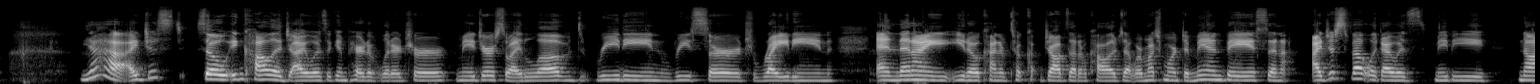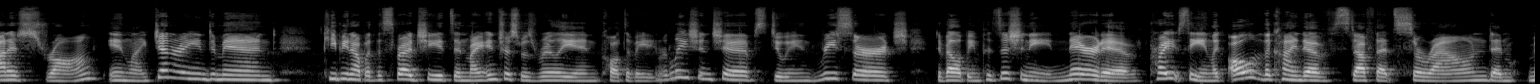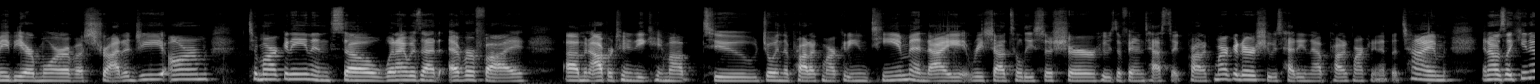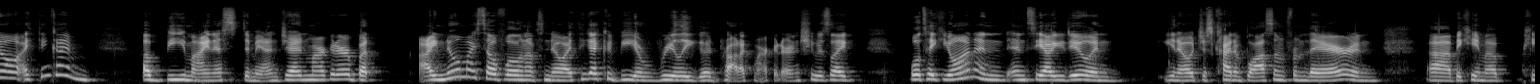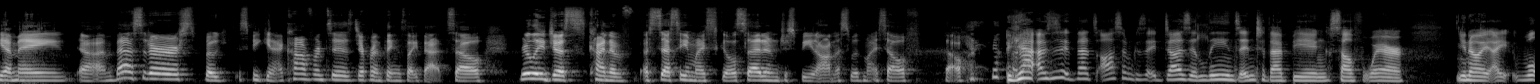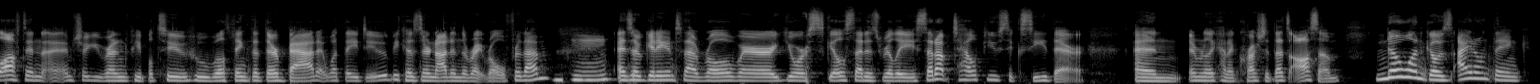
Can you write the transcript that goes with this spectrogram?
Yeah, I just so in college I was a comparative literature major, so I loved reading, research, writing. And then I, you know, kind of took jobs out of college that were much more demand based and I just felt like I was maybe not as strong in like generating demand, keeping up with the spreadsheets and my interest was really in cultivating relationships doing research developing positioning narrative pricing like all of the kind of stuff that surround and maybe are more of a strategy arm to marketing. And so when i was at everfi um, an opportunity came up to join the product marketing team and i reached out to lisa scher who's a fantastic product marketer. She was heading up product marketing at the time. And i was like you know i think i'm a B minus demand gen marketer, but I know myself well enough to know I think I could be a really good product marketer. And she was like, "We'll take you on and and see how you do." And you know, it just kind of blossomed from there and uh, became a PMA uh, ambassador, spoke, speaking at conferences, different things like that. So really, just kind of assessing my skill set and just being honest with myself. So yeah, I was say, that's awesome because it does it leans into that being self aware you know, I, I, will often, I'm sure you run into people too who will think that they're bad at what they do because they're not in the right role for them. Mm-hmm. And so getting into that role where your skill set is really set up to help you succeed there and, and really kind of crush it. That's awesome. No one goes, I don't think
